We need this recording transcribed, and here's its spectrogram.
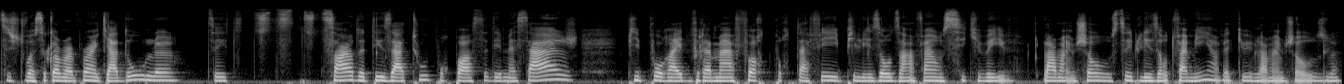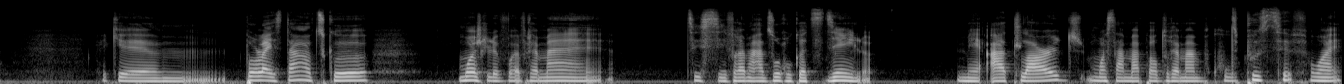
tu je vois ça comme un peu un cadeau, là. Tu te sers de tes atouts pour passer des messages, puis pour être vraiment forte pour ta fille, puis les autres enfants aussi qui vivent la même chose, tu puis les autres familles, en fait, qui vivent la même chose, là. Fait que, euh, pour l'instant, en tout cas, moi, je le vois vraiment. Tu sais, c'est vraiment dur au quotidien. Mais at large, moi, ça m'apporte vraiment beaucoup. C'est positif. Ouais.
